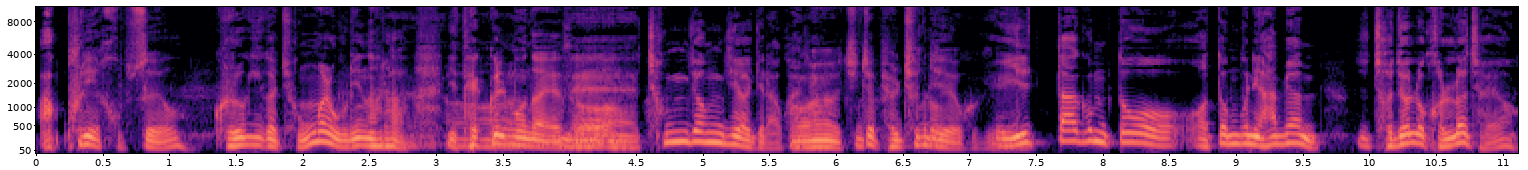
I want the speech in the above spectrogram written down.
악플이 없어요. 그러기가 정말 우리나라 이 어, 댓글 문화에서 네, 청정 지역이라고 하죠. 어, 진짜 별천지예요, 거기. 일따금 또 어떤 분이 하면 저절로 걸러져요.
